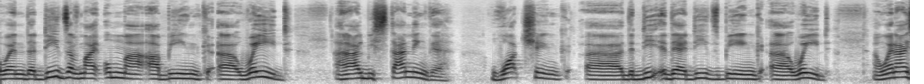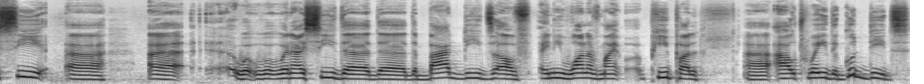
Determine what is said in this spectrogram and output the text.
when the deeds of my ummah are being uh, weighed, and I'll be standing there watching uh, the de- their deeds being uh, weighed, and when I see." Uh, when I see the, the, the bad deeds of any one of my people uh, outweigh the good deeds,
